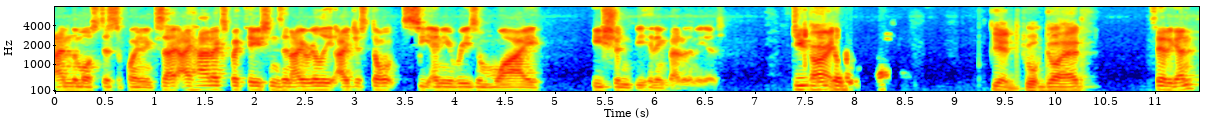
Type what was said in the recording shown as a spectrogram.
i'm the most disappointed because I, I had expectations and i really i just don't see any reason why he shouldn't be hitting better than he is. Do you All think right. He'll, Yeah, go ahead. say it again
